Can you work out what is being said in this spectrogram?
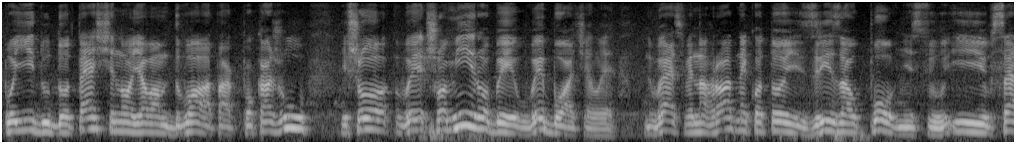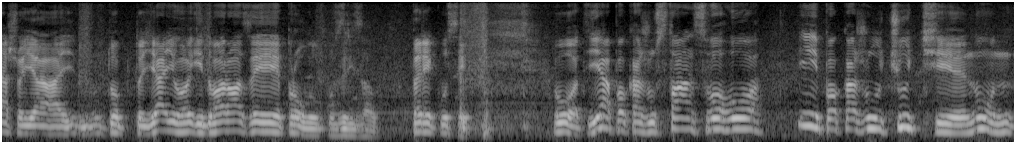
поїду до Тещиного, я вам два так покажу. І що ви що мій робив, ви бачили. Весь виноградник отой зрізав повністю. І все, що я. Тобто я його і два рази проволоку зрізав, перекусив. От, я покажу стан свого і покажу чуть, е, ну,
